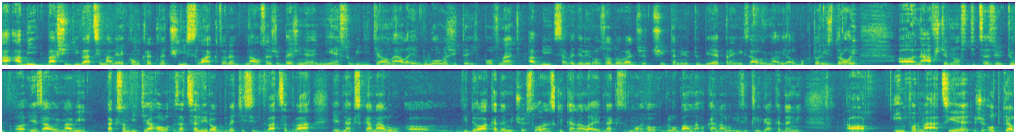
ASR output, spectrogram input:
A aby vaši diváci mali aj konkrétne čísla, ktoré naozaj že bežne nie sú viditeľné, ale je dôležité ich poznať, aby sa vedeli rozhodovať, že či ten YouTube je pre nich zaujímavý, alebo ktorý zdroj návštevnosti cez YouTube je zaujímavý, tak som vyťahol za celý rok 2022 jednak z kanálu Video Academy, čo je slovenský kanál, a jednak z môjho globálneho kanálu EasyClick Academy informácie, že odkiaľ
